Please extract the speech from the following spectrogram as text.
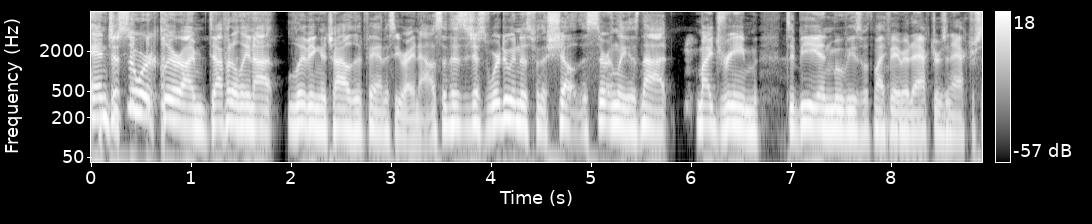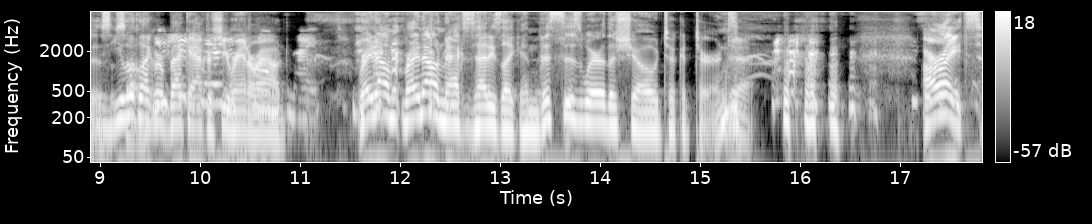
And just so we're clear, I'm definitely not living a childhood fantasy right now. So this is just we're doing this for the show. This certainly is not my dream to be in movies with my favorite actors and actresses. You So, look like You Rebecca after she ran around. tonight. Right now, right now in Max's head, he's like, and this is where the show took a turn. Yeah. All right,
